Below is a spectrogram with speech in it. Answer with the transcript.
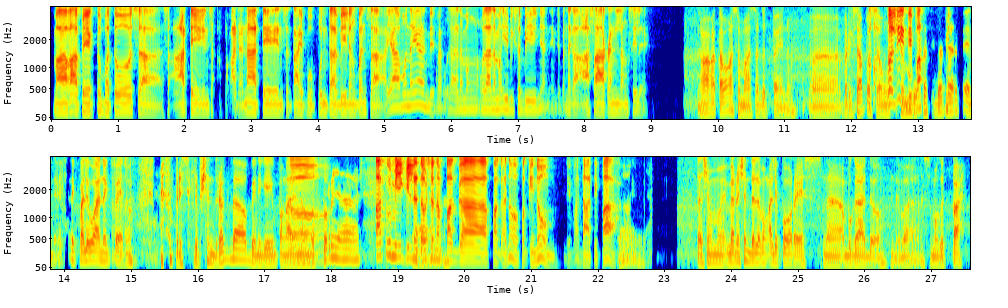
makakaapekto ba to sa sa atin, sa kapakanan natin, sa tayo pupunta bilang bansa, ayaw mo na 'yan, 'di ba? Wala namang wala namang ibig sabihin 'yan, eh, 'di ba? Nag-aasaran lang sila eh. Nakakatawa ka, sumasagot pa eh, no? Uh, for example, sa, Actually, diba? si Duterte, eh. nagpaliwanag pa eh, no? Prescription drug daw, binigay yung pangalan uh, ng doktor niya. At tumigil na uh, daw siya ng pag, uh, pag, ano, pag-inom, di ba? Dati pa. Uh, tapos yung, meron siyang dalawang alipores na abogado, di ba? Sumagot pa.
